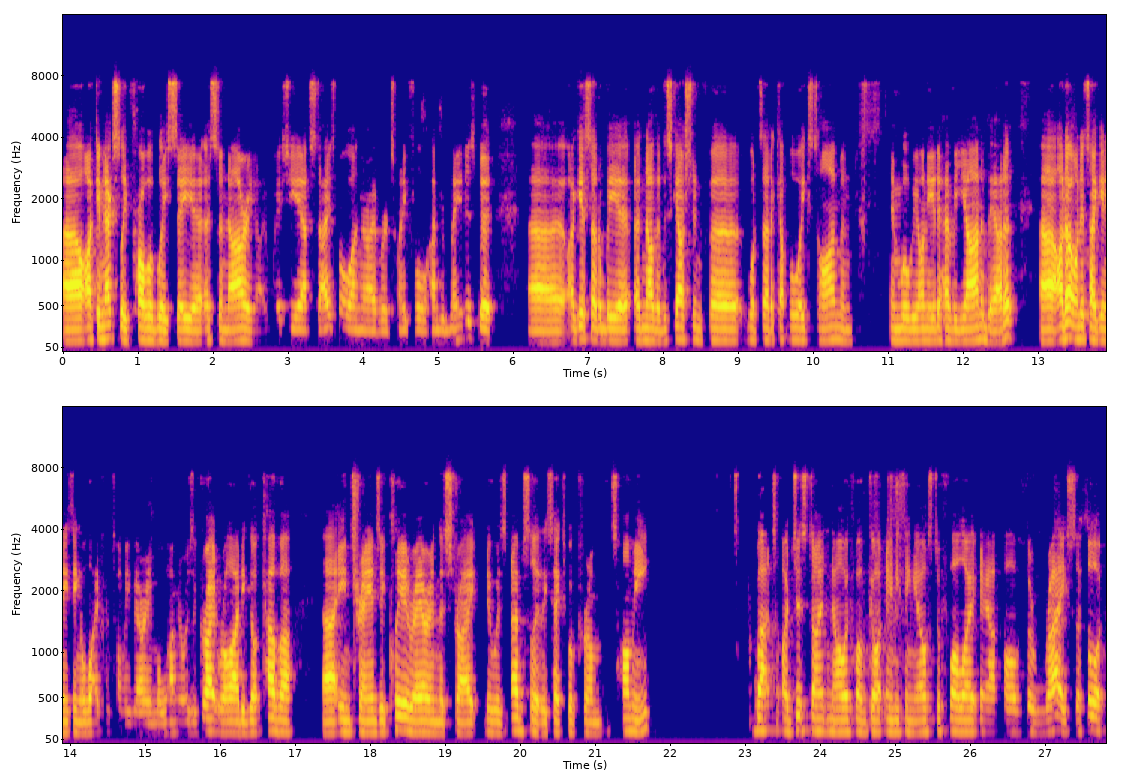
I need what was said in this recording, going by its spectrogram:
Uh, I can actually probably see a, a, scenario where she outstays Mo'unga over at 2400 metres, but uh, I guess that'll be a, another discussion for what's that, a couple of weeks' time, and and we'll be on here to have a yarn about it. Uh, I don't want to take anything away from Tommy Berry and. It was a great ride. He got cover uh, in transit, clear air in the straight. It was absolutely textbook from Tommy. But I just don't know if I've got anything else to follow out of the race. I thought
